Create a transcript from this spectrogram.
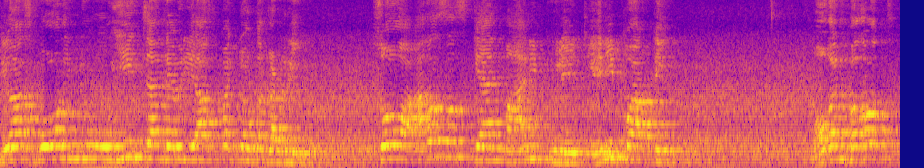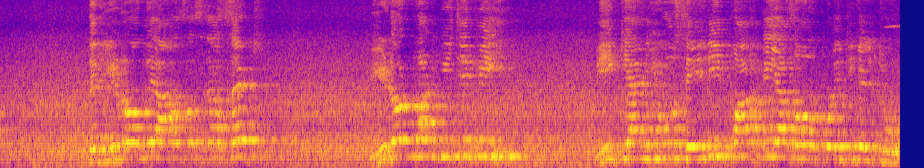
It has gone into each and every aspect of the country. So RSS can manipulate any party. Mohan Bhagwat, the leader of the RSS has said, we don't want BJP. We can use any party as our political tool.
